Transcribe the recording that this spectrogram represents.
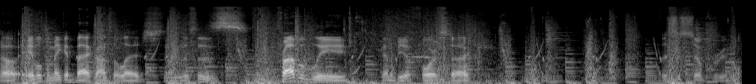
Oh, able to make it back onto ledge. And this is probably gonna be a four stack. This is so brutal.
